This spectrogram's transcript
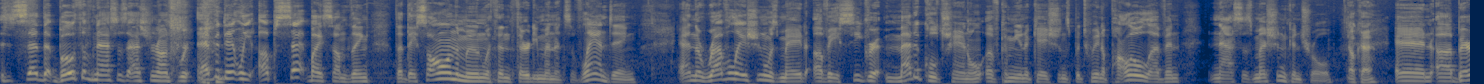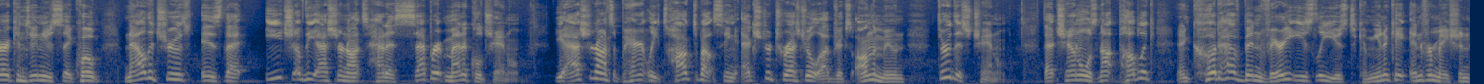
said that both of NASA's astronauts were evidently upset by something that they saw on the moon within 30 minutes of landing, and the revelation was made of a secret medical channel of communications between Apollo 11 and NASA's mission control. Okay. And uh, Barrett continues to say, quote, Now the truth is that each of the astronauts had a separate medical channel. The astronauts apparently talked about seeing extraterrestrial objects on the moon through this channel. That channel was not public and could have been very easily used to communicate information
